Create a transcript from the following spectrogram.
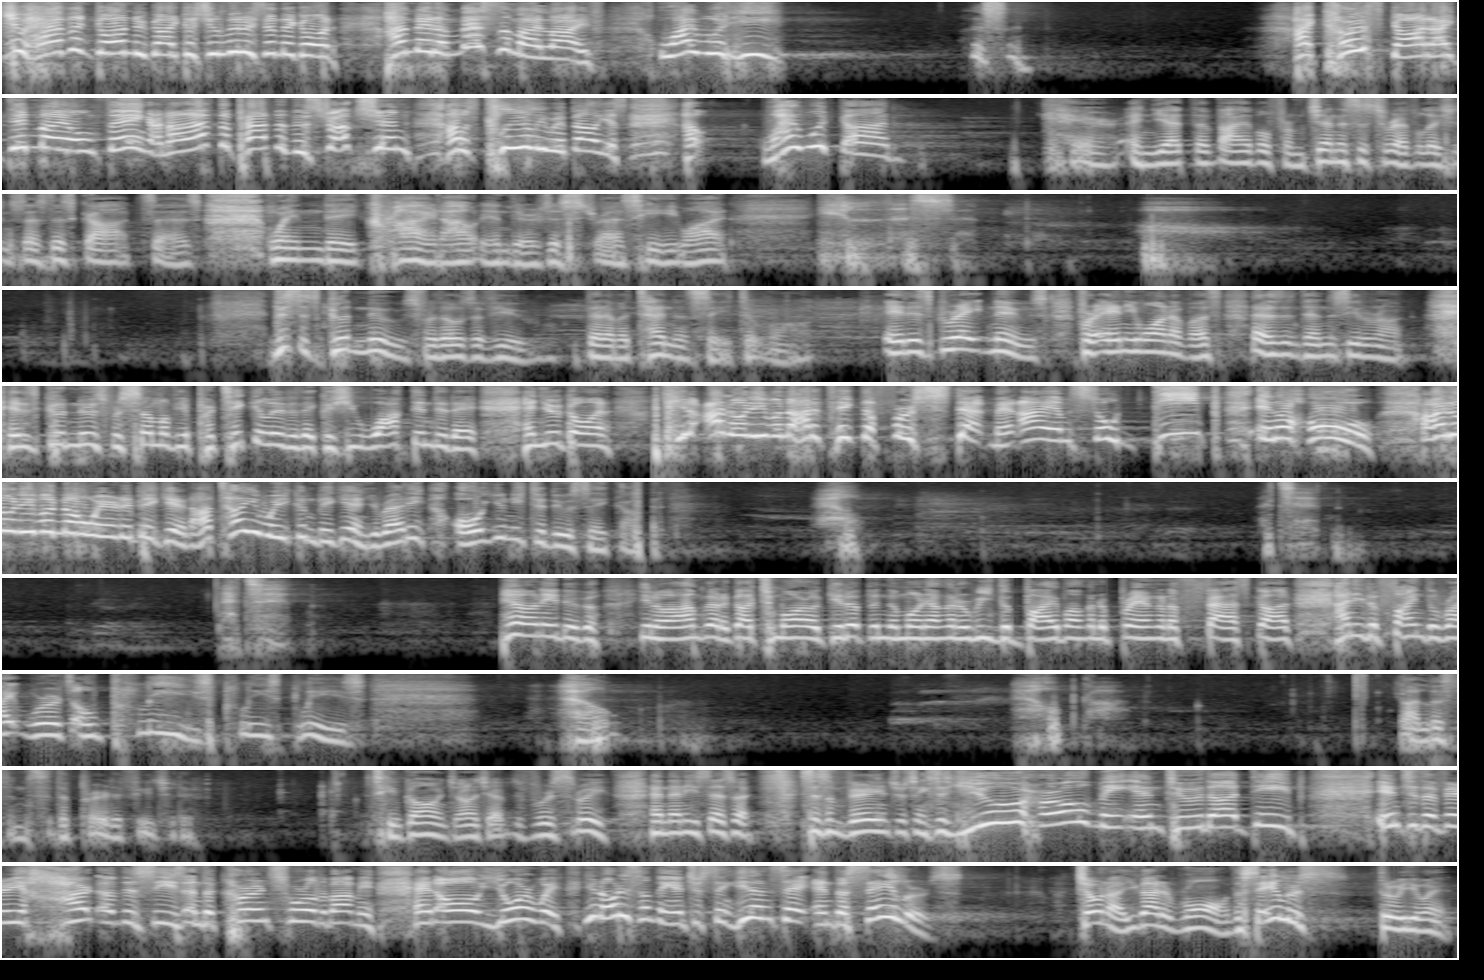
You haven't gone to God because you're literally sitting there going, I made a mess of my life. Why would He listen? I cursed God. I did my own thing. And I left the path of destruction. I was clearly rebellious. How, why would God care? And yet the Bible from Genesis to Revelation says this God says, when they cried out in their distress, He what? He listened. Oh. This is good news for those of you that have a tendency to run. It is great news for any one of us that has a tendency to run. It is good news for some of you, particularly today, because you walked in today and you're going, Peter, I don't even know how to take the first step, man. I am so deep in a hole. I don't even know where to begin. I'll tell you where you can begin. You ready? All you need to do is say, God, help. That's it. That's it. Hey, I need to go, you know, I'm going to, God, tomorrow, get up in the morning. I'm going to read the Bible. I'm going to pray. I'm going to fast, God. I need to find the right words. Oh, please, please, please. Help. Help, God. God listens to the prayer of the fugitive. Let's keep going, John chapter verse 3. And then he says, uh, says something very interesting. He says, You hurled me into the deep, into the very heart of the seas, and the current swirled about me, and all your waves. You notice something interesting? He doesn't say, and the sailors. Jonah, you got it wrong. The sailors threw you in.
